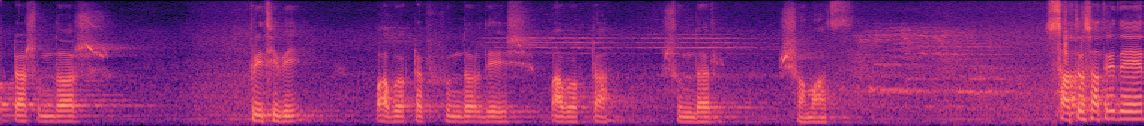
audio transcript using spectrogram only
একটা সুন্দর পৃথিবী, পাবো একটা সুন্দর দেশ, পাবো একটা সুন্দর সমাজ। ছাত্রছাত্রীদের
